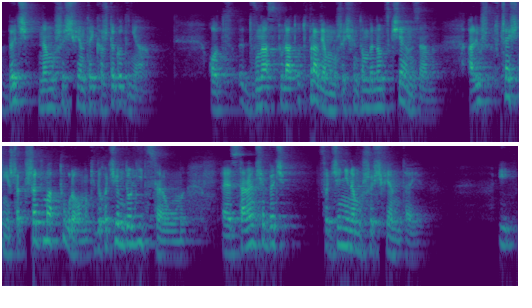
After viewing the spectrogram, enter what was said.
być na mszy świętej każdego dnia. Od dwunastu lat odprawiam mszę świętą będąc księdzem, ale już wcześniej, jeszcze przed maturą, kiedy chodziłem do liceum, e, starałem się być codziennie na mszy świętej. I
